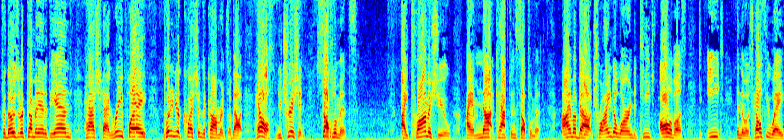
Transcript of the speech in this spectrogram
For those that are coming in at the end, hashtag replay. Put in your questions and comments about health, nutrition, supplements. I promise you, I am not Captain Supplement. I'm about trying to learn to teach all of us to eat in the most healthy way,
